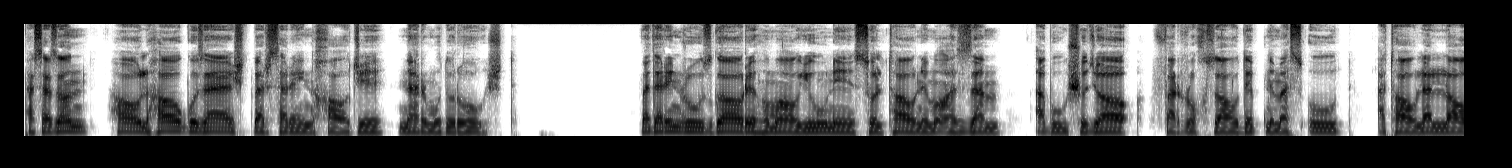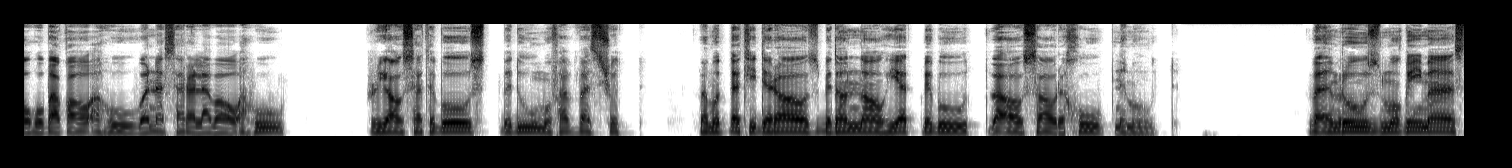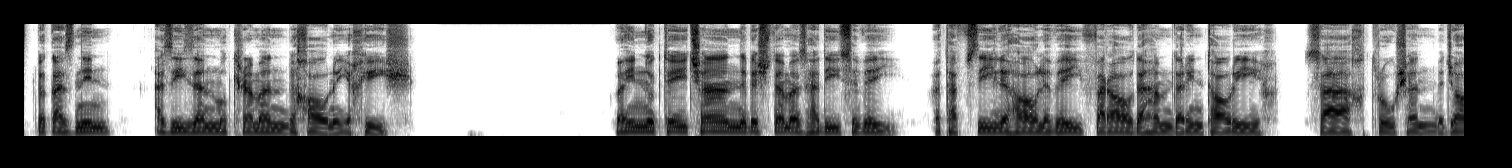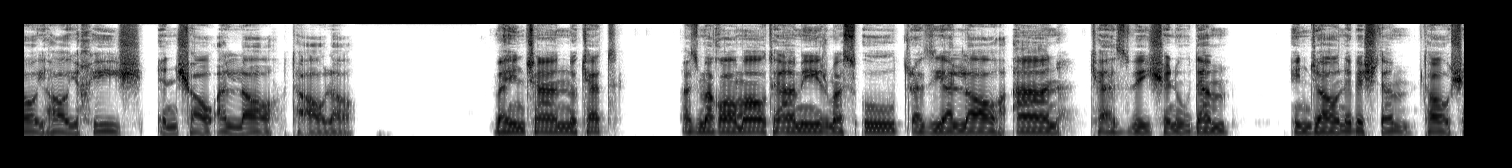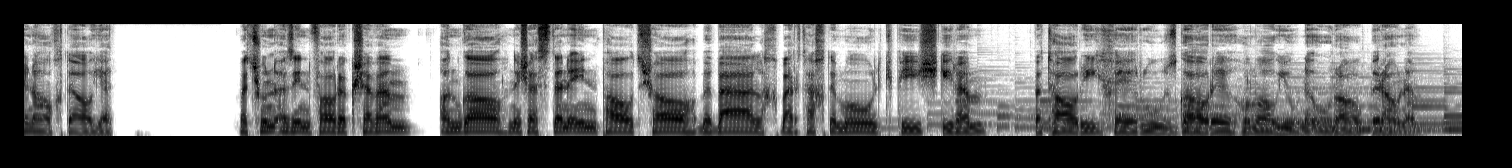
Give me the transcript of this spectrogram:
پس از آن حالها گذشت بر سر این خواجه نرم و درشت. و درین روزگار همایون سلطان معظم ابو شجاع فرخ زاد ابن مسعود اطال الله بقاءه و نصر لواءه ریاست بست بدو مفوض شد و مدتی دراز بدان ناحیت ببود و آثار خوب نمود. و امروز مقیم است بغزنین عزیزا مکرما بخانه خویش و این نکته چند نبشتم از حدیث وی و تفصیل حال وی فرا دهم درین تاریخ سخت روشن بجایهای خویش ان شاء الله تعالی. و این چند نکت از مقامات امیر مسعود رضی الله عنه که از وی شنودم اینجا نبشتم تا شناخته آید. و چون ازین فارغ شوم آنگاه نشستن این پادشاه ببلخ بر تخت ملک پیش گیرم و تاریخ روزگار همایون او را برانم.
